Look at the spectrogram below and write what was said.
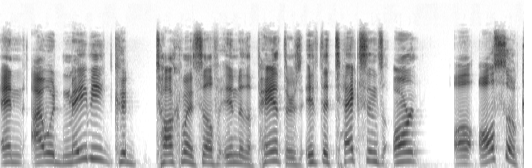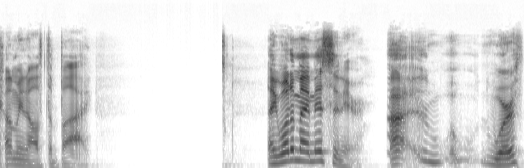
and I would maybe could talk myself into the Panthers if the Texans aren't al- also coming off the bye. Like, what am I missing here? Uh, worth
